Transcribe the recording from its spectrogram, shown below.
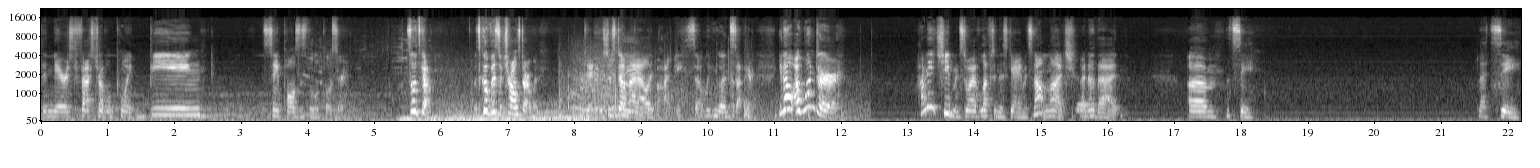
The nearest fast travel point being. St. Paul's is a little closer. So let's go. Let's go visit Charles Darwin. Okay, it's just down that alley behind me, so we can go ahead and stop here. You know, I wonder how many achievements do I have left in this game? It's not much. I know that. Um, let's see. Let's see.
